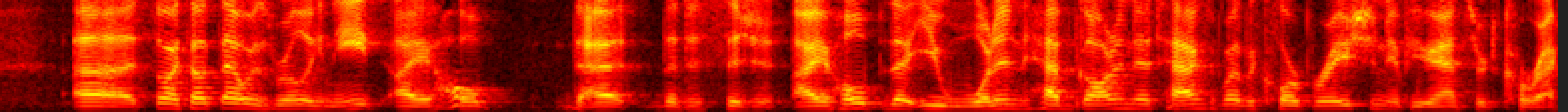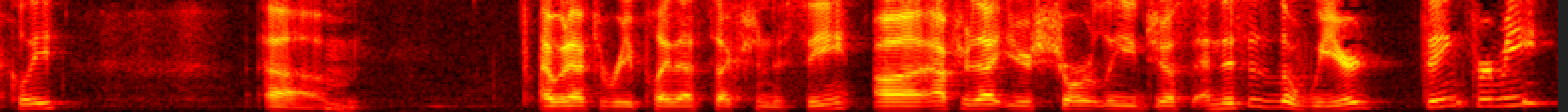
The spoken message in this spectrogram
uh, so I thought that was really neat. I hope that the decision. I hope that you wouldn't have gotten attacked by the corporation if you answered correctly. Um, I would have to replay that section to see. Uh, after that, you're shortly just, and this is the weird thing for me,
